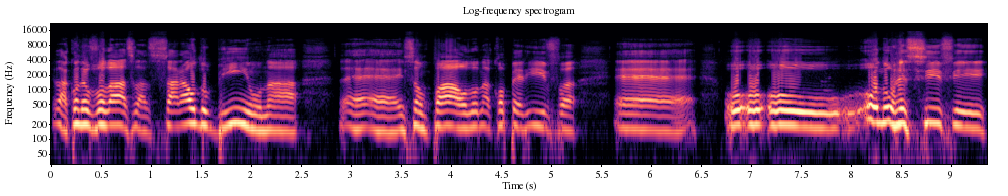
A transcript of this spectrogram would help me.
lá, quando eu vou lá, lá Sarau do Binho na é, em São Paulo na Cooperifa é, ou, ou, ou- no Recife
